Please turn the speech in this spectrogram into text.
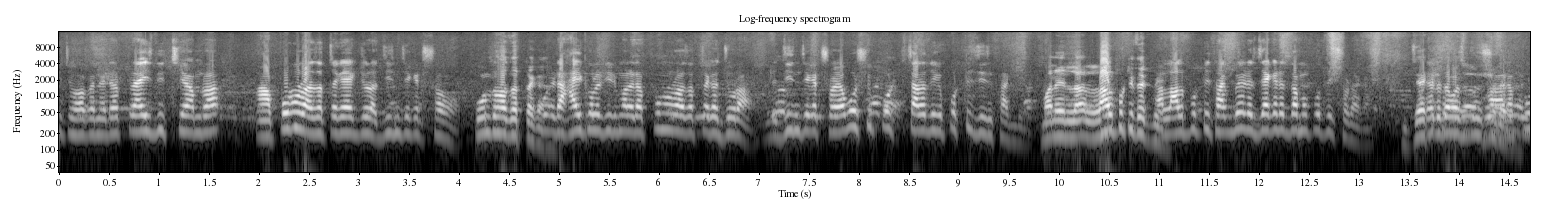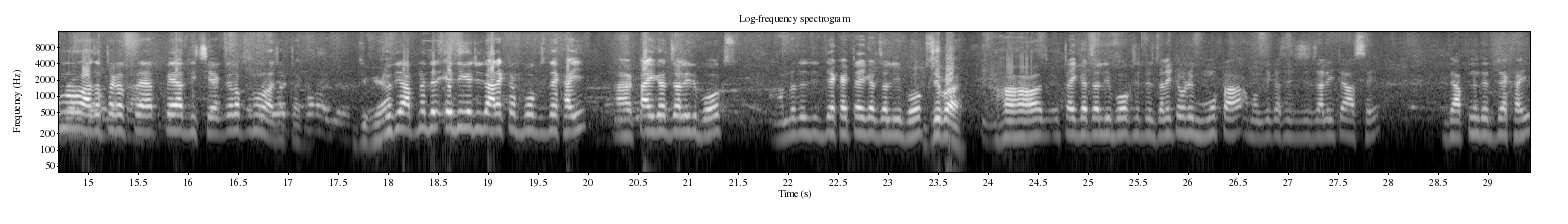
কিছু হবে না। এটার প্রাইস দিচ্ছি আমরা পনেরো হাজার টাকা এক জোড়া জিন জ্যাকেট সহ। পনেরো হাজার টাকা। এটা হাই কোয়ালিটির মাল এটা পনেরো হাজার টাকা জোড়া। জিন জ্যাকেট সহ অবশ্যই পট- চারিদিকে পট্টি জিন্স থাকবে। মানে লাল পট্টি থাকবে? লাল পট্টি থাকবে এটা জ্যাকেটের দামও পঁচিশশো টাকা। জ্যাকেটের দাম টাকা। পনেরো হাজার টাকা পেয়ার দিচ্ছি এক জোড়া পনেরো হাজার টাকা। যদি আপনাদের এদিকে যদি আরেকটা বক্স দেখাই টাইগার জালির বক্স আমরা যদি দেখাই টাইগার জালির বক্স জি ভাই। হ্যাঁ হ্যাঁ টাইগার জালি বক্স এটা জালিটা অনেক মোটা আমাদের কাছে যে জালিটা আছে যে আপনাদের দেখাই।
